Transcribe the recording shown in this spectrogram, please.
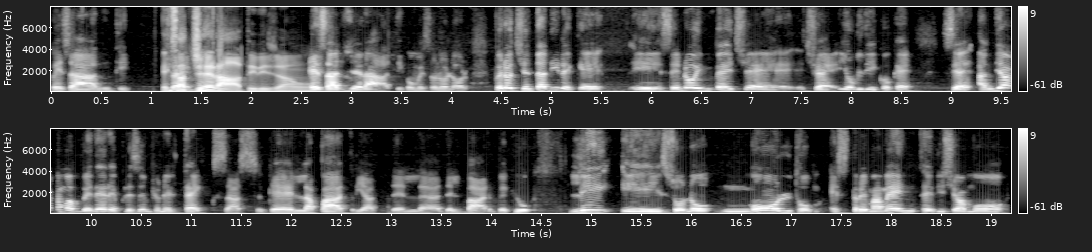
pesanti, cioè, esagerati, diciamo. Esagerati come sono loro. Però c'è da dire che eh, se noi invece, cioè io vi dico che se andiamo a vedere per esempio nel Texas, che è la patria del, del barbecue, lì eh, sono molto estremamente diciamo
